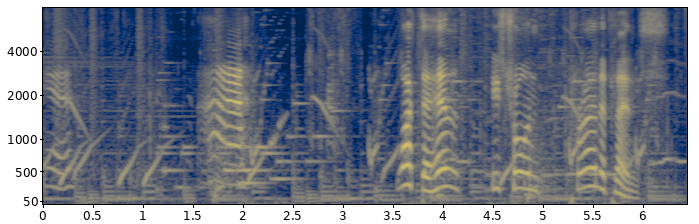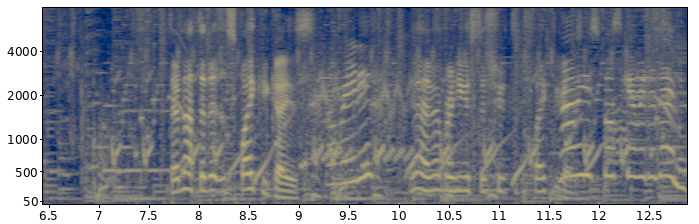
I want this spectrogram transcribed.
Yeah. Ah! What the hell? He's throwing piranha plants. They're not the little spiky guys. Oh, really? Yeah, I remember he used to shoot the spiky How are you supposed to get rid of them?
